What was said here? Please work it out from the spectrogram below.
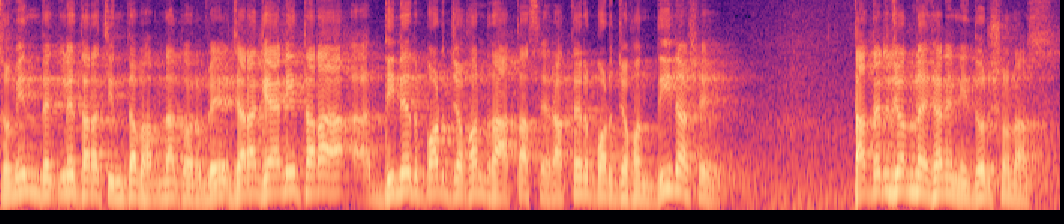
জমিন দেখলে তারা চিন্তা ভাবনা করবে। যারা জ্ঞানী, তারা দিনের পর যখন রাত আসে, রাতের পর যখন দিন আসে, তাদের জন্য এখানে নিদর্শন আছে।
